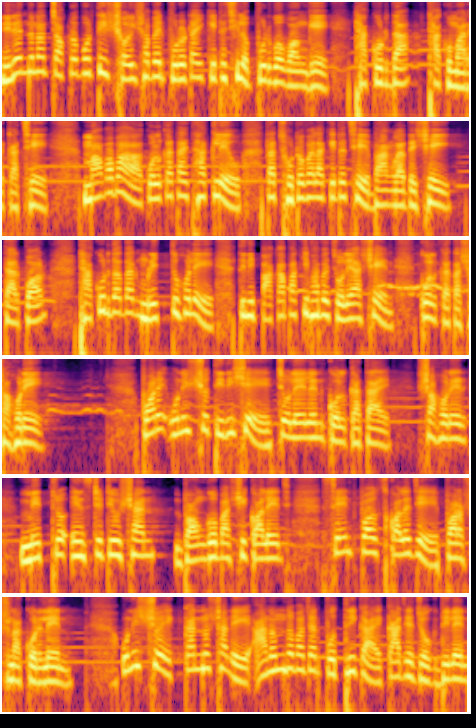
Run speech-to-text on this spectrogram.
নীরেন্দ্রনাথ চক্রবর্তীর শৈশবের পুরোটাই কেটেছিল পূর্ববঙ্গে ঠাকুরদা ঠাকুমার কাছে। মা বাবা কলকাতায় থাকলেও তার ছোটবেলা কেটেছে বাংলাদেশেই। তারপর ঠাকুরদাদার মৃত্যু হলে তিনি পাকাপাকিভাবে চলে আসেন কলকাতা শহরে। পরে উনিশশো তিরিশে চলে এলেন কলকাতায়। শহরের Mitra institution, Bangabasi college, saint Paul's কলেজে পড়াশোনা করলেন। উনিশশো একান্ন সালে আনন্দবাজার পত্রিকায় কাজে যোগ দিলেন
